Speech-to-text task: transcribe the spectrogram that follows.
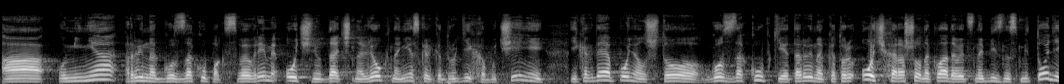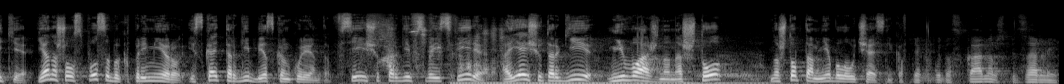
А у меня рынок госзакупок в свое время очень удачно лег на несколько других обучений. И когда я понял, что госзакупки это рынок, который очень хорошо накладывается на бизнес-методики, я нашел способы, к примеру, искать торги без конкурентов. Все ищут торги в своей сфере, а я ищу торги неважно на что, но чтоб там не было участников. У тебя какой-то сканер специальный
